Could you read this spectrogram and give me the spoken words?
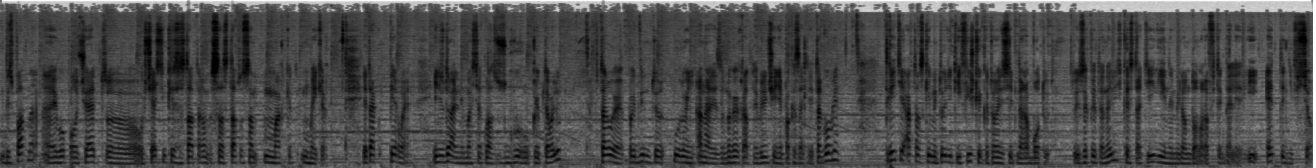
Бесплатно э, его получают э, участники со, статором- со статусом Market Maker. Итак, первое. Индивидуальный мастер-класс с гуру криптовалют. Второе. Продвинутый уровень анализа, многократное увеличение показателей торговли. Третье. Авторские методики и фишки, которые действительно работают. То есть закрытая аналитика, стратегии на миллион долларов и так далее. И это не все.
